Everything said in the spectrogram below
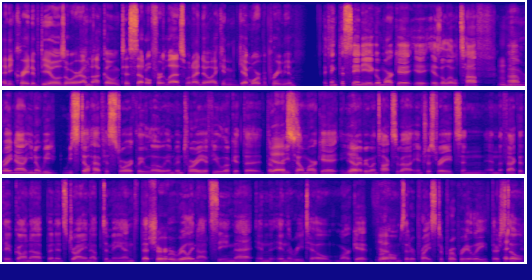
any creative deals, or I'm not going to settle for less when I know I can get more of a premium? I think the San Diego market is a little tough mm-hmm. um, right now. You know, we we still have historically low inventory. If you look at the, the yes. retail market, you yep. know, everyone talks about interest rates and and the fact that they've gone up and it's drying up demand. That sure. we're really not seeing that in the, in the retail market for homes that are priced appropriately. They're still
